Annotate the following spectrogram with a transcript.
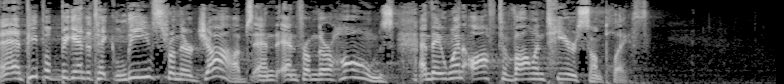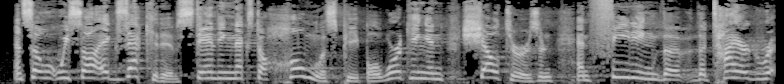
And people began to take leaves from their jobs and, and from their homes, and they went off to volunteer someplace. And so we saw executives standing next to homeless people, working in shelters and, and feeding the, the tired re-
